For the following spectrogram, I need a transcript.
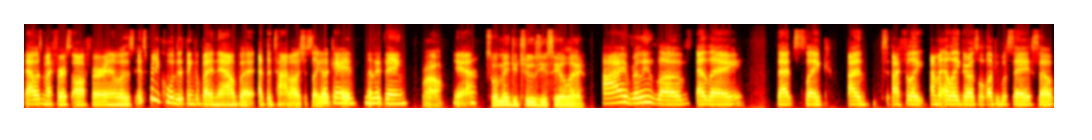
that was my first offer, and it was it's pretty cool to think about it now. But at the time, I was just like, okay, another thing. Wow. Yeah. So what made you choose UCLA? I really love LA. That's like I I feel like I'm an LA girl, as a lot of people say. So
